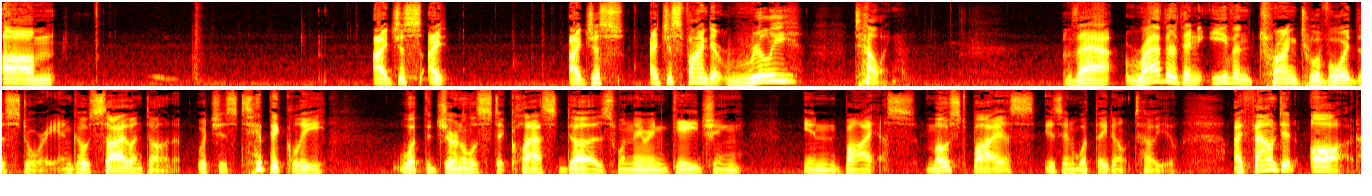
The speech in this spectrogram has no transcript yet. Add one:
Um, I just I I just I just find it really telling that rather than even trying to avoid the story and go silent on it, which is typically what the journalistic class does when they're engaging in bias. Most bias is in what they don't tell you. I found it odd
